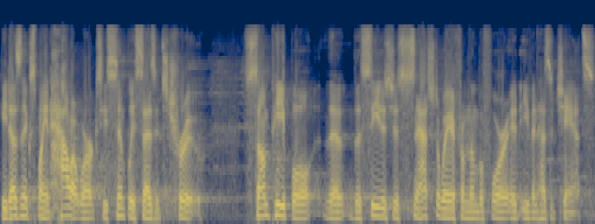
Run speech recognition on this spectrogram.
He doesn't explain how it works, he simply says it's true. Some people, the, the seed is just snatched away from them before it even has a chance.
